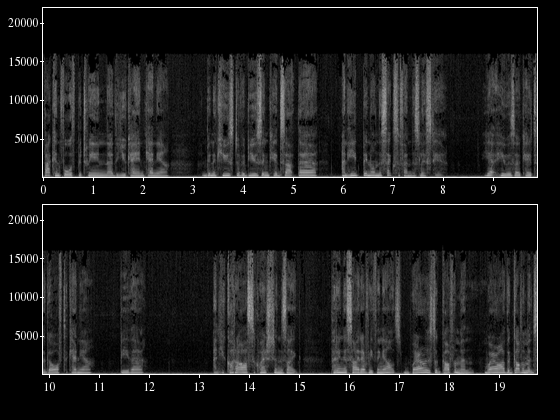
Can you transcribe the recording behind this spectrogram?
back and forth between uh, the UK and Kenya, been accused of abusing kids out there, and he'd been on the sex offenders list here. Yet he was okay to go off to Kenya, be there. And you've got to ask the questions like, putting aside everything else, where is the government? Where are the governments,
